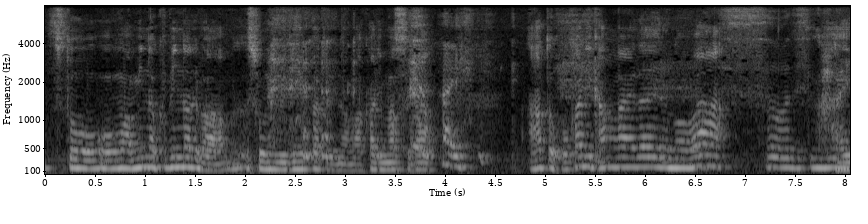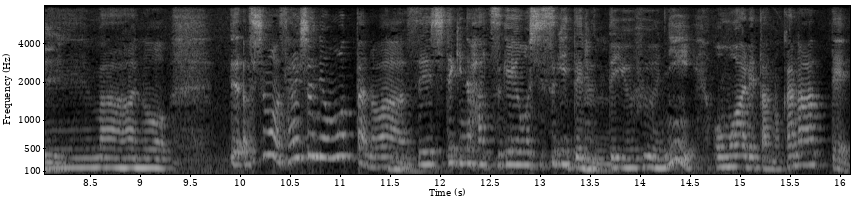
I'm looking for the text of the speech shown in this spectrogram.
うすると、まあ、みんなクビになればそういう理由かというのは分かりますが はい。あと他に考えられるのはそうですね。はいまああの。で私も最初に思ったのは、政治的な発言をしすぎてるっていうふうに思われたのかなって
